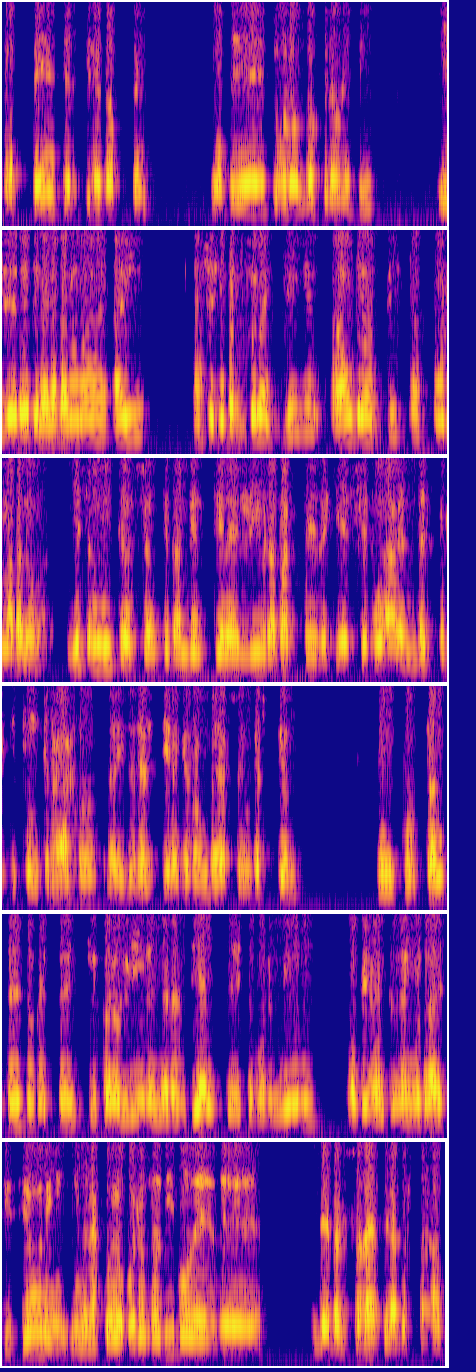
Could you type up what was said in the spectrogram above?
Trap el Cine Trap no sé, estuvo los dos, creo que sí, y le meten a la paloma ahí, hace que personas lleguen a otros artistas por la paloma. Y esa es una intención que también tiene el libro, aparte de que se pueda vender, porque es un trabajo, la editorial tiene que recuperar su inversión. Es importante eso que esté, que fueron libros independientes, hecho por mí, obviamente tengo otra decisión y, me la juego por otro tipo de, de, de personaje la portada.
